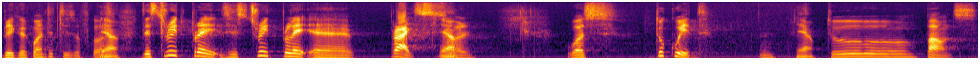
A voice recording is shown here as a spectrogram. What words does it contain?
bigger quantities, of course. Yeah. The street play, the street play uh, price, Yeah. sorry, was two quid, Yeah. two pounds,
